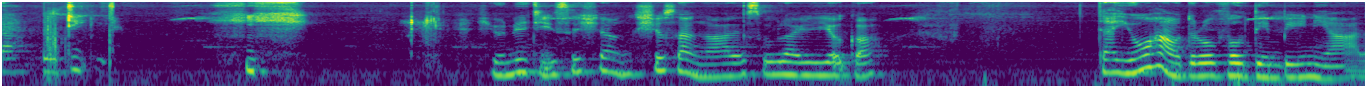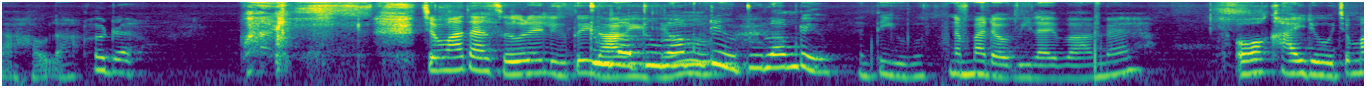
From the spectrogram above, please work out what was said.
လားဒီယွန်းနေကြီးစစ်ရှောင်း85လဲဆိုလိုက်ရုပ်ကဒါယွန်းဟောင်တို့ vote တင်ပေးနေရလားဟုတ်လားဟုတ်တယ် ကျမသာဆိုတဲ့လူသိတူလာလားပြီတူလားမလို့သိဘူးတူလားမသိဘူးမသိဘူးနှစ်မှတ်တော့ပြီးလိုက်ပါမယ်။အော်ခိုင်တို့ကျမ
